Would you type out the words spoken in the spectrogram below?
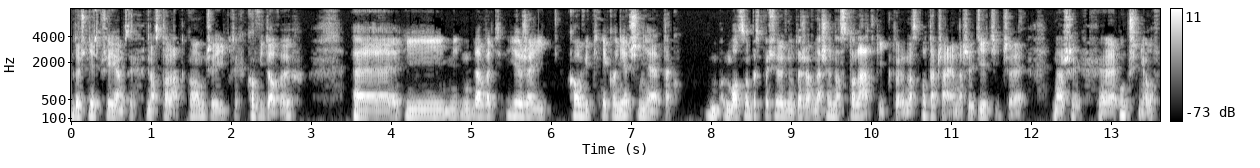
dość niesprzyjających nastolatkom, czyli tych covidowych. E, I nawet jeżeli COVID niekoniecznie tak mocno bezpośrednio uderza w nasze nastolatki, które nas otaczają, nasze dzieci czy naszych e, uczniów,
